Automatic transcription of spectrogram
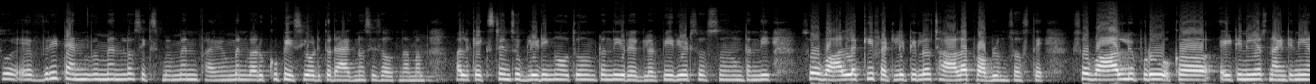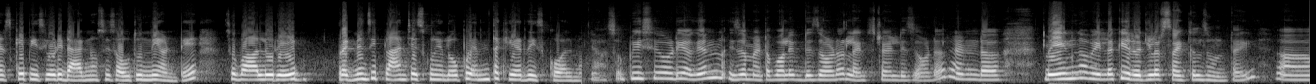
సో ఎవ్రీ టెన్ విమెన్లో సిక్స్ విమెన్ ఫైవ్ విమెన్ వరకు పీసీఓడితో డయాగ్నోసిస్ అవుతున్నారు మ్యామ్ వాళ్ళకి ఎక్స్టెన్సివ్ బ్లీడింగ్ అవుతూ ఉంటుంది రెగ్యులర్ పీరియడ్స్ వస్తూ ఉంటుంది. సో వాళ్ళకి ఫెర్టిలిటీలో చాలా ప్రాబ్లమ్స్ వస్తాయి. సో వాళ్ళు ఇప్పుడు ఒక ఎయిటీన్ ఇయర్స్ నైన్టీన్ ఇయర్స్కే పీసీఓడి డయాగ్నోసిస్ అవుతుంది అంటే సో వాళ్ళు రేపు ప్రెగ్నెన్సీ ప్లాన్ చేసుకునే లోపు ఎంత కేర్ తీసుకోవాలి so PCOD again is a metabolic disorder lifestyle disorder and మెయిన్గా వీళ్ళకి రెగ్యులర్ సైకిల్స్ ఉంటాయి. Uh,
